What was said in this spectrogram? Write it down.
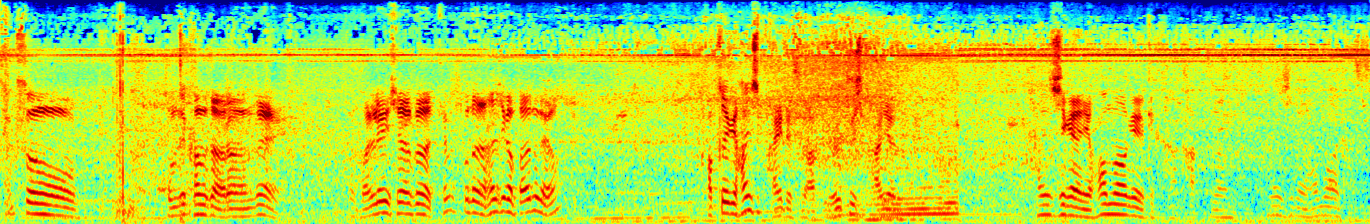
숙소 검색하면서 알았는데 어, 말레이시아가 태국보다 1시간 빠르네요 갑자기 1시 반이 됐어 아까 12시 반이었는데. 1시간이 허무하게 이렇게 가, 갔구나 1시간이 허무하게 갔어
